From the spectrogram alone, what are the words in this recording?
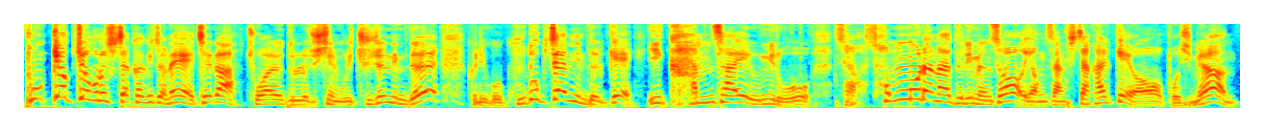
본격적으로 시작하기 전에 제가 좋아요 눌러주신 우리 주주님들 그리고 구독자님들께 이 감사의 의미로 자 선물 하나 드리면서 영상 시작할게요. 보시면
